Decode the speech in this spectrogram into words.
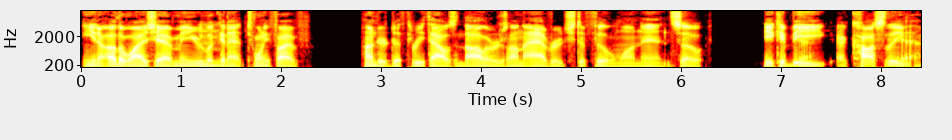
you know otherwise yeah i mean you're Mhm. looking at 2500 to $3000 on average to fill one in so it could be a costly Yeah.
